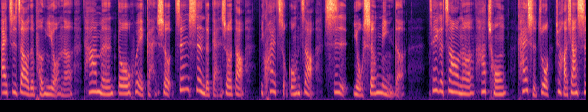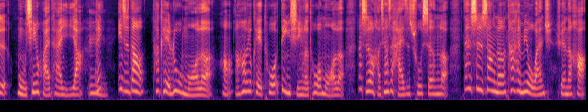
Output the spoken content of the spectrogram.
爱制造的朋友呢，他们都会感受真正的感受到一块手工皂是有生命的。这个皂呢，它从开始做就好像是母亲怀胎一样，哎、欸，一直到它可以入模了。好，然后又可以脱定型了，脱模了。那时候好像是孩子出生了，但事实上呢，他还没有完全的好。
